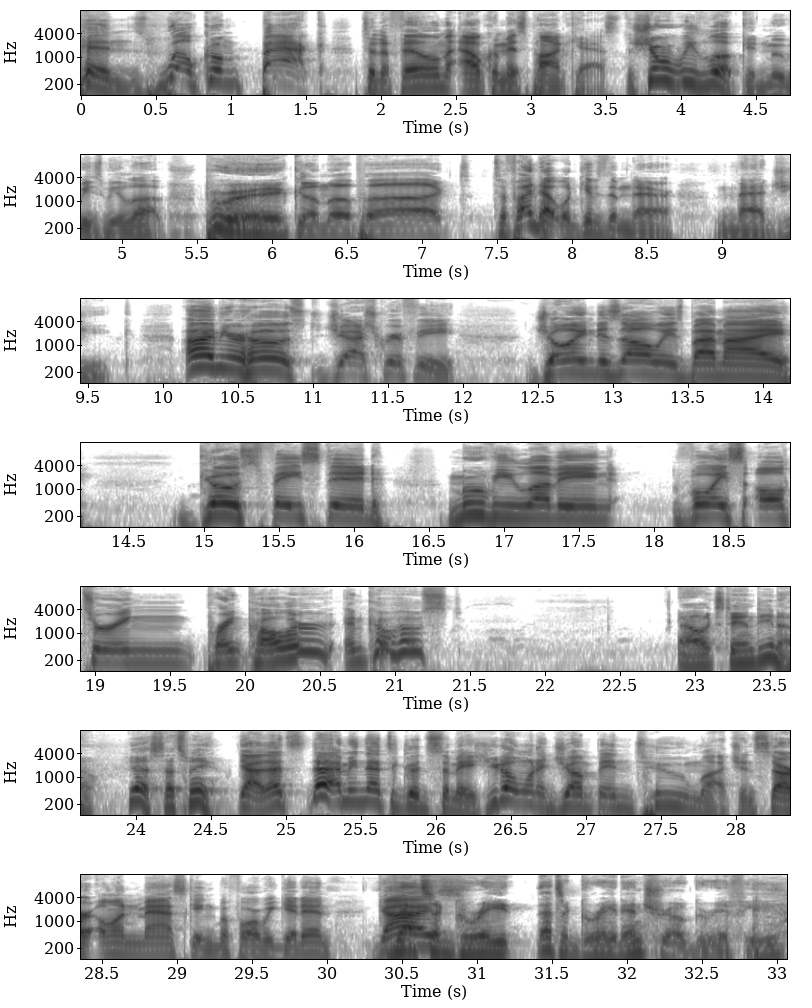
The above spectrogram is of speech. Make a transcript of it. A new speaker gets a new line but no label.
Friends, welcome back to the Film Alchemist Podcast, the show where we look at movies we love, break them apart, to find out what gives them their magic. I'm your host, Josh Griffey, joined as always by my ghost faced, movie loving, voice altering prank caller and co host.
Alex Dandino. Yes, that's me.
Yeah, that's that. I mean, that's a good summation. You don't want to jump in too much and start unmasking before we get in, guys.
That's a great. That's a great intro, Griffey.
